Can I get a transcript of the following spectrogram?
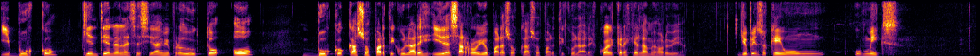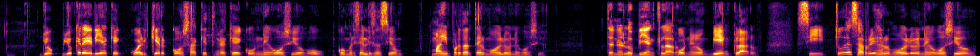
y busco quién tiene la necesidad de mi producto o busco casos particulares y desarrollo para esos casos particulares. ¿Cuál crees que es la mejor vía? Yo pienso que un, un mix. Yo, yo creería que cualquier cosa que tenga que ver con negocio o comercialización, más importante es el modelo de negocio. Tenerlo bien claro. Ponerlo bien claro. Si tú desarrollas el modelo de negocio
